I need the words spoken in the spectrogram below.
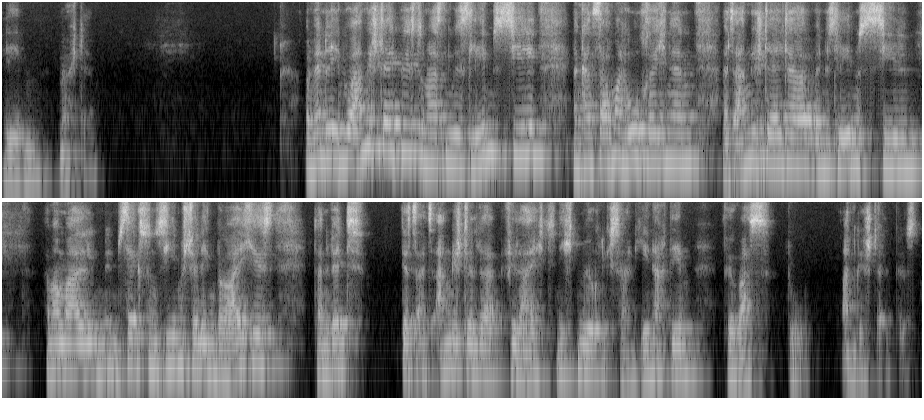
leben möchte. Und wenn du irgendwo angestellt bist und hast ein gewisses Lebensziel, dann kannst du auch mal hochrechnen, als Angestellter, wenn das Lebensziel, sagen wir mal, im sechs- und siebenstelligen Bereich ist, dann wird das als Angestellter vielleicht nicht möglich sein, je nachdem, für was du angestellt bist.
